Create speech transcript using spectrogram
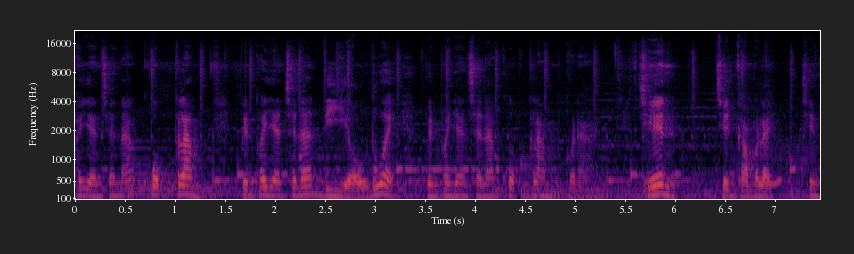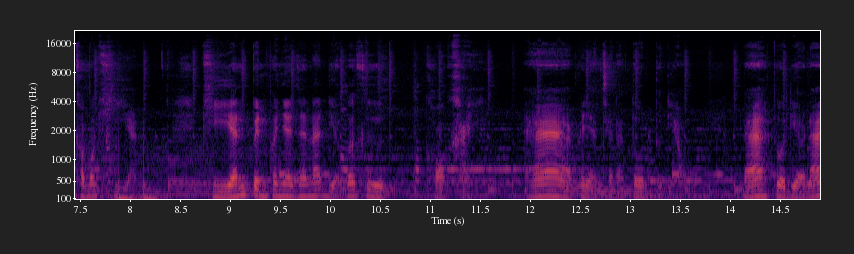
พยัญชนะควบกล้ำเป็นพยัญชนะเดี่ยวด้วย เป็นพยัญชนะควบกล้ำก็ได้ เช่น เช่นคำอะไร เช่นคำว่าเขียน เขียนเป็นพยัญชนะเดี่ยวก็คือขอไข่อ่าพยัญชนะต้นตัวเดียวนะตัวเดียวนะ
